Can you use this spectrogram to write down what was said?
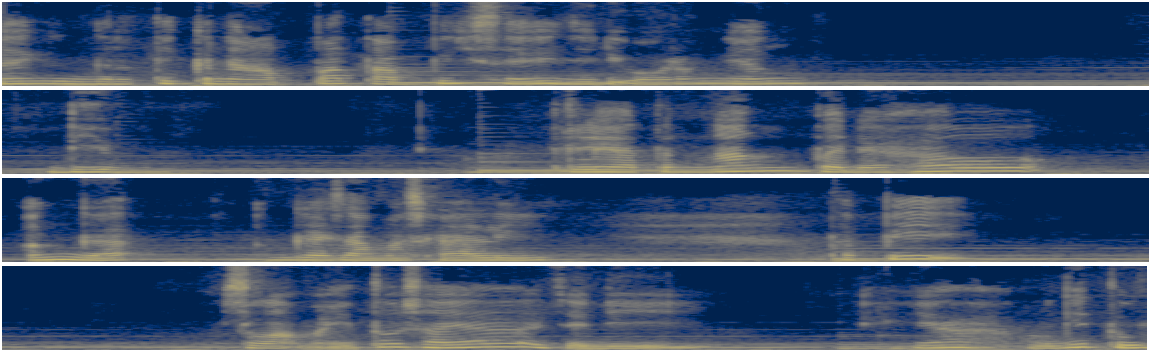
saya ngerti kenapa tapi saya jadi orang yang diem. Terlihat tenang padahal enggak enggak sama sekali. Tapi selama itu saya jadi ya begitu.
